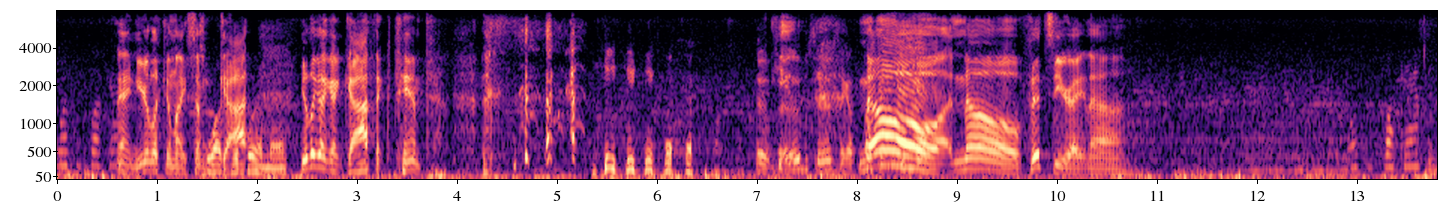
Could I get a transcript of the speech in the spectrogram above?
What the fuck happened? Man, you're looking like some Just goth. the film, man. You look like a gothic pimp. Who, boobs? He looks like a fucking No, no, Fitzy right now. What the fuck happened?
